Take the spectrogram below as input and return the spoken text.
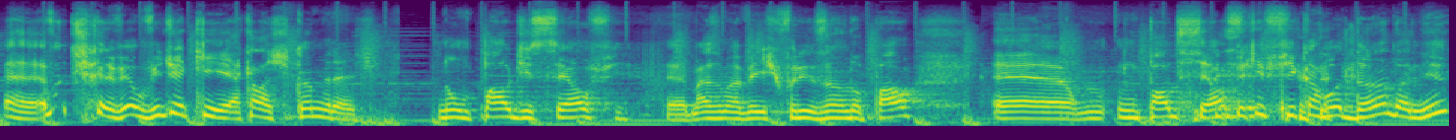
É, eu vou descrever, o vídeo é que aquelas câmeras num pau de selfie, é, mais uma vez frisando o pau, é, um, um pau de selfie que fica rodando ali.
